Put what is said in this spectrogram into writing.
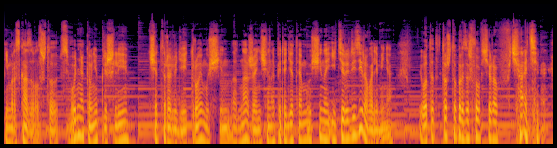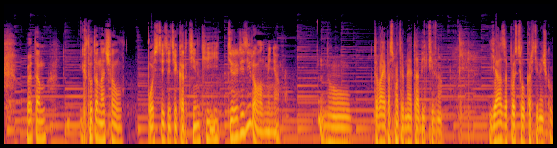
им рассказывал, что сегодня ко мне пришли четверо людей, трое мужчин, одна женщина, переодетая мужчиной, и терроризировали меня. И вот это то, что произошло вчера в чате. В этом кто-то начал постить эти картинки и терроризировал меня. Ну, давай посмотрим на это объективно. Я запостил картиночку.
